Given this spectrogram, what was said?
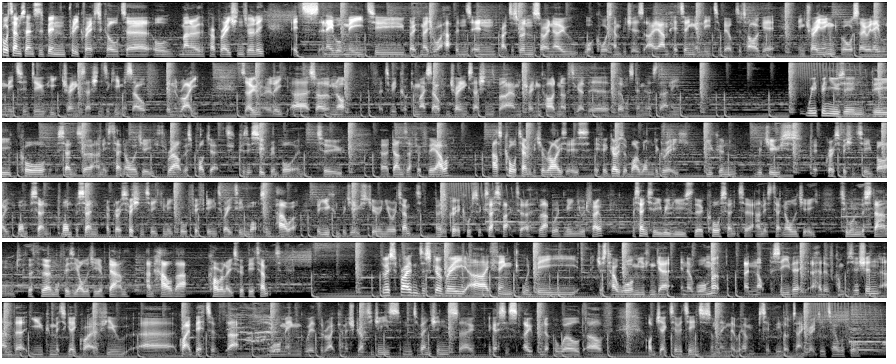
Core temp sense has been pretty critical to all manner of the preparations really. It's enabled me to both measure what happens in practice runs so I know what core temperatures I am hitting and need to be able to target in training but also enabled me to do heat training sessions and keep myself in the right zone really uh, so I'm not to be cooking myself in training sessions but I am training hard enough to get the thermal stimulus that I need. We've been using the core sensor and its technology throughout this project because it's super important to uh, Dan's effort for the hour. As core temperature rises, if it goes up by one degree, you can reduce gross efficiency by 1%. 1% of gross efficiency can equal 15 to 18 watts in power that you can produce during your attempt. And as a critical success factor, that would mean you would fail. Essentially, we've used the core sensor and its technology to understand the thermal physiology of Dan and how that correlates with the attempt. The most surprising discovery, I think, would be just how warm you can get in a warm-up and not perceive it ahead of competition and that you can mitigate quite a few, uh, quite a bit of that warming with the right kind of strategies and interventions. So I guess it's opened up a world of objectivity into something that we haven't particularly looked at in great detail before.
